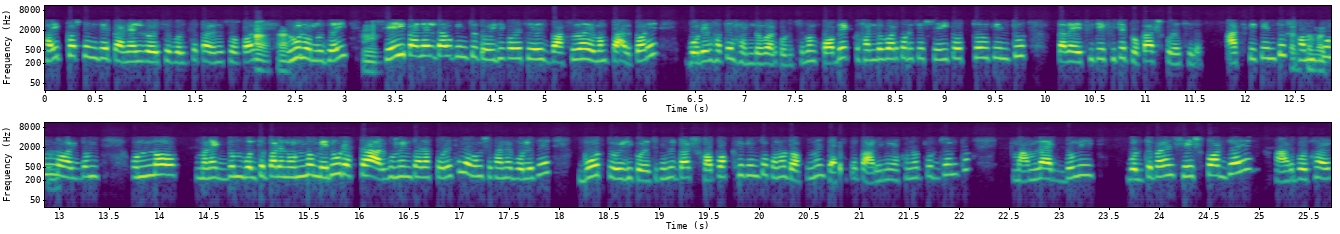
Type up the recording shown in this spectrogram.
ফাইভ পার্সেন্ট যে প্যানেল রয়েছে বলতে পারেন সকল হ্যাঁ, হ্যাঁ। রুল অনুযায়ী। সেই প্যানেলটাও কিন্তু তৈরি করেছে এস বাসুরা এবং তারপরে বোর্ডের হাতে হ্যান্ড ওভার করেছে এবং কবে হ্যান্ড ওভার করেছে সেই তথ্যও কিন্তু তারা এফিডেভিটে প্রকাশ করেছিল। আজকে কিন্তু সম্পূর্ণ একদম। অন্য মানে একদম বলতে পারেন অন্য মেরুর একটা আর্গুমেন্ট তারা করেছেন এবং সেখানে বলেছে বোর্ড তৈরি করেছে। কিন্তু তার সপক্ষে কিন্তু কোনো ডকুমেন্ট দেখাতে পারেনি এখনও পর্যন্ত। মামলা একদমই বলতে পারেন শেষ পর্যায়ে আর বোধহয়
